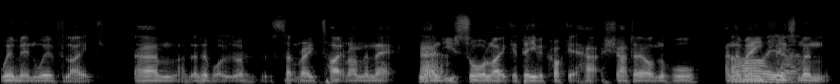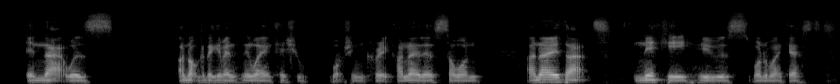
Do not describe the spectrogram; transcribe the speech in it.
women with like um I don't know what was something very tight around the neck, and you saw like a David Crockett hat shadow on the wall, and the main Oh, yeah. policeman in that was I'm not going to give anything away in case you're watching Creek. I know there's someone. I know that Nikki, who was one of my guests,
